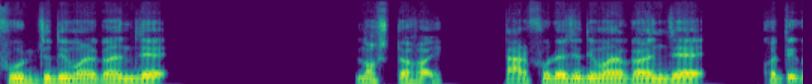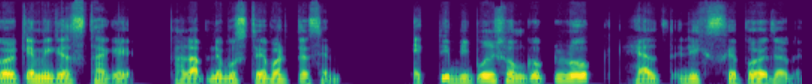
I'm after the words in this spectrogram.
ফুড যদি মনে করেন যে নষ্ট হয়, তার ফুডে যদি মনে করেন যে ক্ষতিকর কেমিক্যালস থাকে, তাহলে আপনি বুঝতে পারতেছেন। একটি বিপুল সংখ্যক লোক হেলথ রিস্কে পড়ে যাবে।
